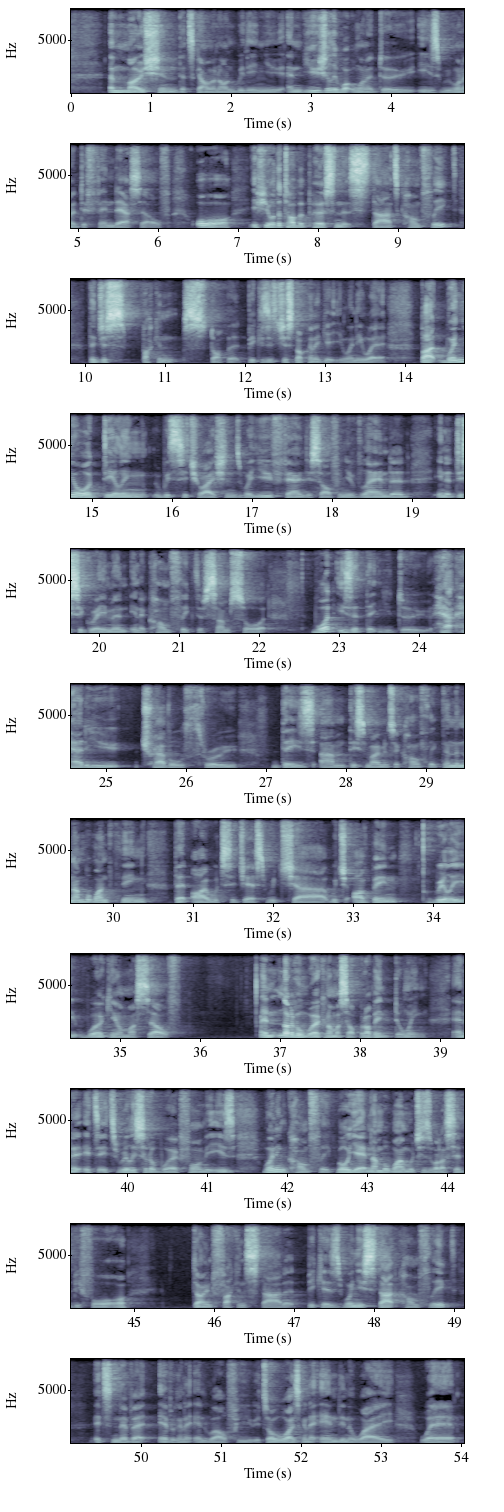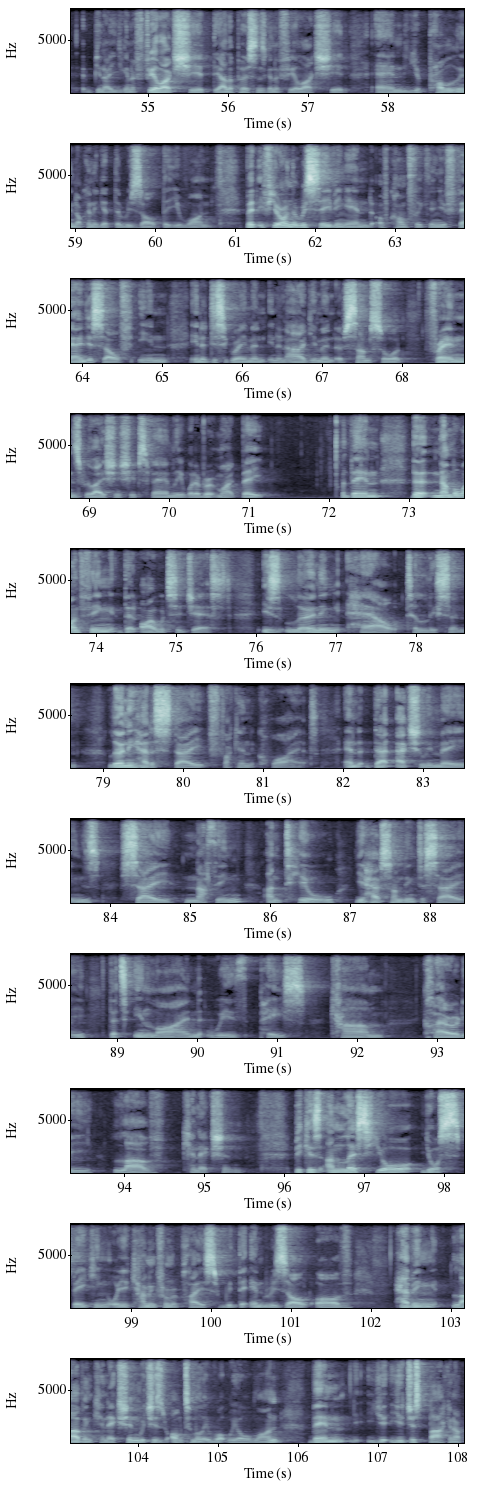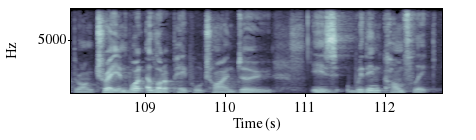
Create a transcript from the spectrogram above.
emotion that's going on within you. And usually, what we want to do is we want to defend ourselves. Or if you're the type of person that starts conflict, then just fucking stop it because it's just not going to get you anywhere. But when you're dealing with situations where you've found yourself and you've landed in a disagreement, in a conflict of some sort, what is it that you do? How, how do you travel through? These um, these moments of conflict. And the number one thing that I would suggest, which uh, which I've been really working on myself, and not even working on myself, but I've been doing, and it, it's it's really sort of worked for me. Is when in conflict. Well, yeah, number one, which is what I said before, don't fucking start it because when you start conflict, it's never ever going to end well for you. It's always going to end in a way where you know you're going to feel like shit the other person's going to feel like shit and you're probably not going to get the result that you want. But if you're on the receiving end of conflict and you've found yourself in in a disagreement in an argument of some sort friends relationships family whatever it might be then the number one thing that I would suggest is learning how to listen learning how to stay fucking quiet and that actually means say nothing until you have something to say that's in line with peace, calm, clarity, love, connection. Because unless you're you're speaking or you're coming from a place with the end result of having love and connection, which is ultimately what we all want, then you, are just barking up the wrong tree. And what a lot of people try and do is within conflict,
